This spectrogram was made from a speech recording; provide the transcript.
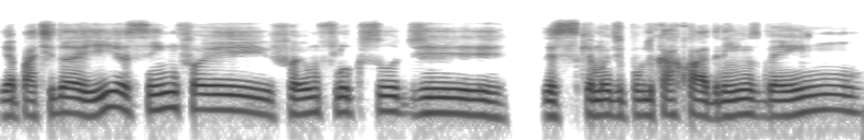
E a partir daí, assim, foi, foi um fluxo de desse esquema de publicar quadrinhos bem,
